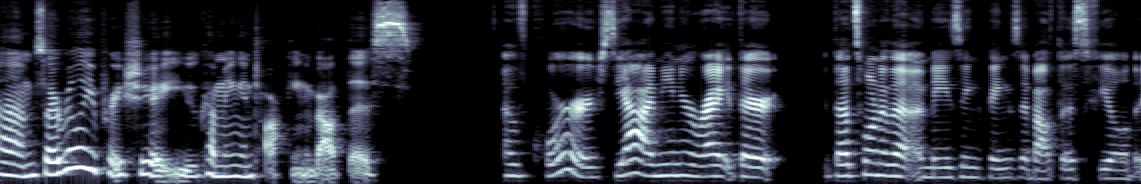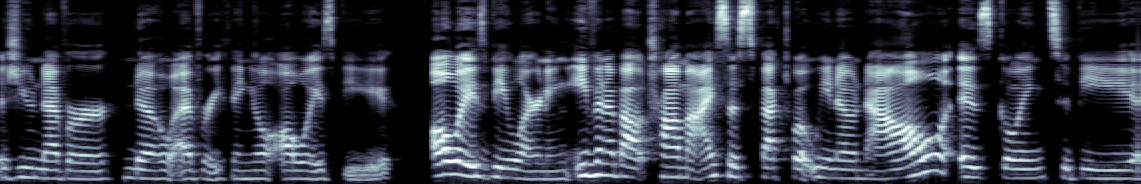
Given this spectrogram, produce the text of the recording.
Um, so I really appreciate you coming and talking about this. Of course. Yeah, I mean you're right. There that's one of the amazing things about this field is you never know everything. You'll always be always be learning. Even about trauma, I suspect what we know now is going to be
